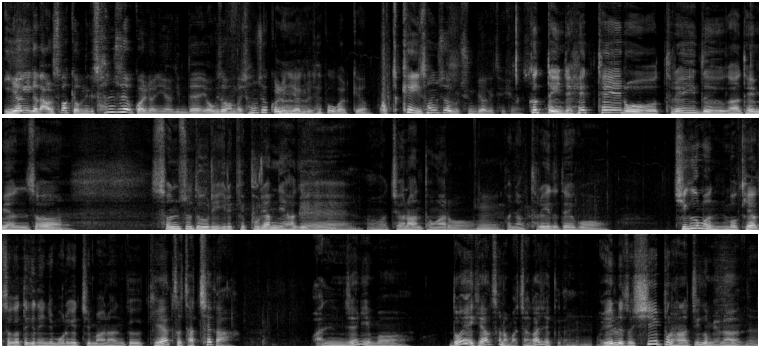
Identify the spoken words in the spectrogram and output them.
이야기가 나올 수밖에 없는 게 선수협 관련 이야기인데 여기서 한번 선수협 관련 음. 이야기를 해보고 갈게요. 어떻게 이 선수협을 준비하게 되셨어요? 그때 이제 해태로 트레이드가 되면서 네. 선수들이 이렇게 불합리하게 어, 전화 한 통화로 음. 그냥 트레이드 되고 지금은 뭐 계약서가 어떻게 되는지 모르겠지만은 그 계약서 자체가 완전히 뭐 노예 계약서나 마찬가지였거든. 예를 들어서 CF를 하나 찍으면은 네.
